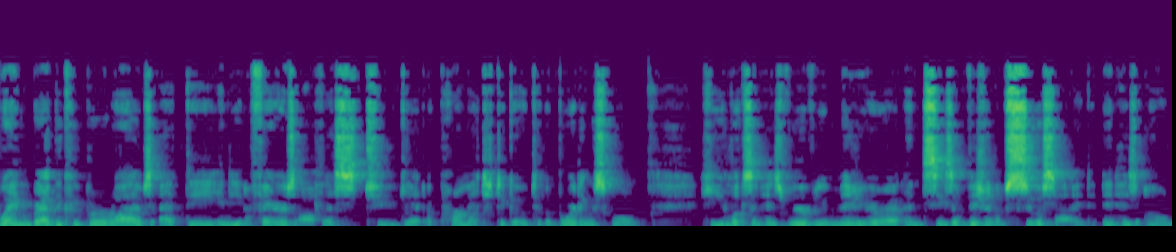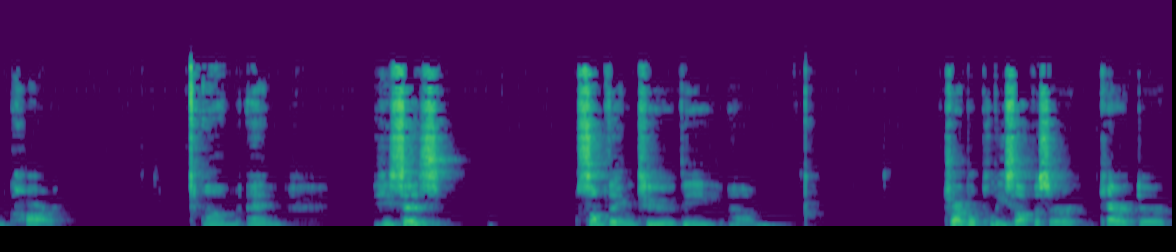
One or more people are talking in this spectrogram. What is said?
When Bradley Cooper arrives at the Indian Affairs office to get a permit to go to the boarding school, he looks in his rearview mirror and sees a vision of suicide in his own car. Um, and he says something to the um, tribal police officer character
